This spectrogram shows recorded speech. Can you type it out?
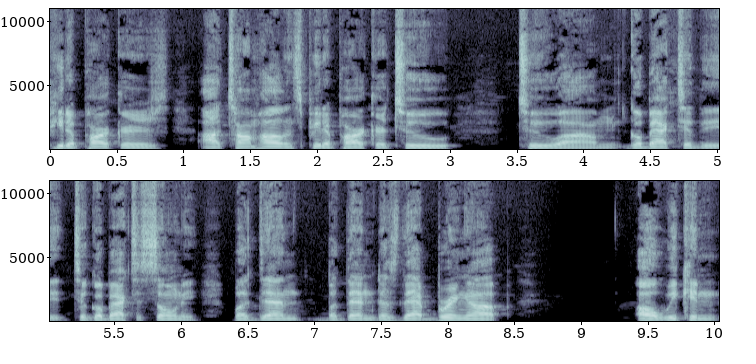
Peter Parker's uh, Tom Holland's Peter Parker to to um, go back to the to go back to Sony? But then but then does that bring up? Oh, we can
